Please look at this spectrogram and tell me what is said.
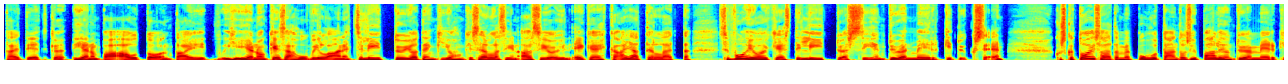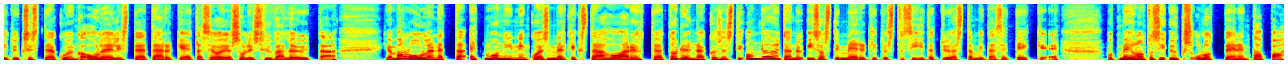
tai tiedätkö, hienompaan autoon tai hienon kesähuvilaan, että se liittyy jotenkin johonkin sellaisiin asioihin, eikä ehkä ajatella, että se voi oikeasti liittyä siihen työn merkitykseen. Koska toisaalta me puhutaan tosi paljon työn merkityksestä ja kuinka oleellista ja tärkeää se on, jos olisi hyvä löytää. Ja mä luulen, että, että moni, niin kuin esimerkiksi tämä HR-johtaja todennäköisesti on löytänyt isosti merkitystä siitä työstä, mitä se tekee. Mutta meillä on tosi yksulotteinen tapa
